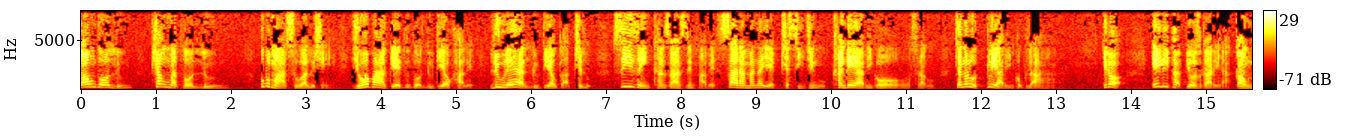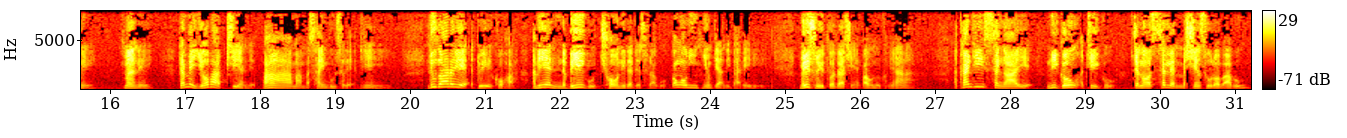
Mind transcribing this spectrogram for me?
ကောင်းသောလူဖြောင့်မတ်သောလူ ဥပမာဆိုရလို့ရှိရင်ယောဘကဲ့သို့သောလူတစ်ယောက်ဟာလေလူတွေကလူတစ်ယောက်သာဖြစ်လို့စီးစိမ်ခံစားစဉ်မှာပဲစာရမဏေရဲ့ဖြစ်စည်းခြင်းကိုခံခဲ့ရပြီကောဆိုတာကိုကျွန်တော်တို့တွေ့ရပြီမဟုတ်ဘူးလားဒီတော့အေလိဖတ်ပြောစကားတွေဟာကောင်းနေမှန်နေဒါပေမဲ့ယောဘဖြစ်ရနေဘာမှမဆိုင်ဘူးဆိုတဲ့အပြင်လူသားတို့ရဲ့အတွေးအခေါ်ဟာအမြဲနဘေးကိုချော်နေတတ်တယ်ဆိုတာကိုကောင်းကောင်းကြီးညွှန်ပြနေပါလေမိษွေသောတတ်ရှင်အပေါင်းတို့ခမညာအခန်းကြီး15ရဲ့ဏိဂုံးအထီကိုကျွန်တော်ဆက်လက်မရှင်းဆိုတော့ပါဘူး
